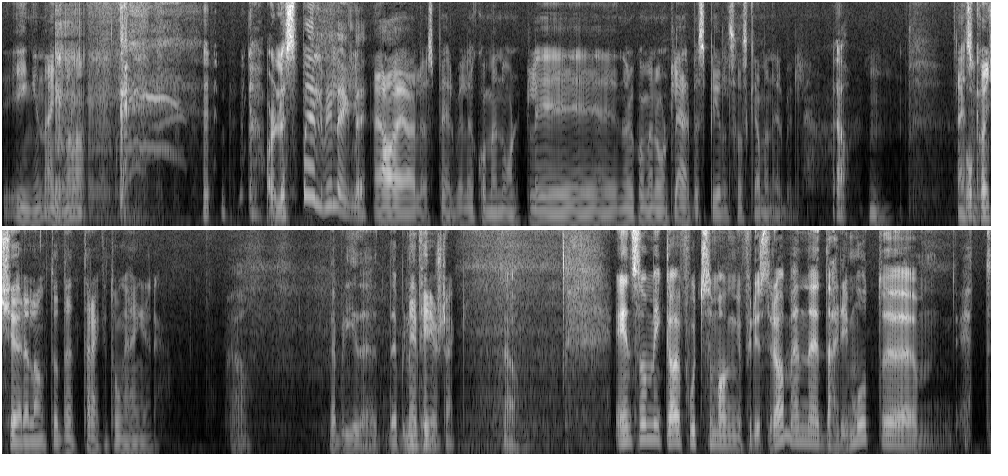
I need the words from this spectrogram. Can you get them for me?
Ingen ennå, da. Har du lyst på elbil, egentlig? Ja, jeg har løst på elbil. Det når det kommer en ordentlig arbeidsbil, så skal jeg ha en elbil. Ja. Mm. En som kan kjøre langt og trekke tung henger. ja. Det blir det. det blir Med firestrekk. Ja. En som ikke har fått så mange frysere, men eh, derimot et, et,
